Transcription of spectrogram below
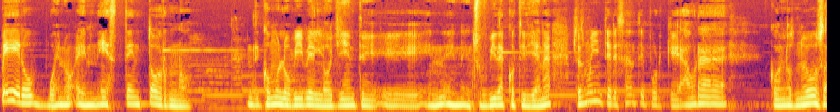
Pero bueno en este entorno de cómo lo vive el oyente eh, en, su vida cotidiana pues es muy interesante porque ahora con los nuevos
